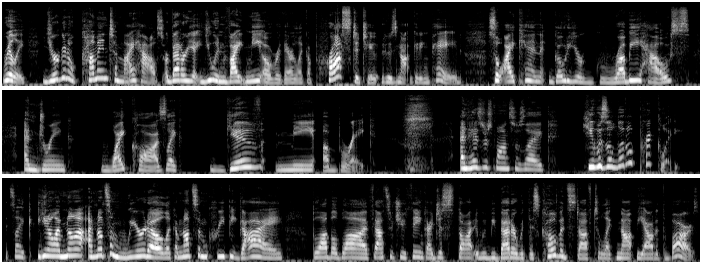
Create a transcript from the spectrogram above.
Really? You're gonna come into my house, or better yet, you invite me over there like a prostitute who's not getting paid, so I can go to your grubby house and drink White Claws. Like, give me a break. And his response was like, he was a little prickly it's like you know i'm not i'm not some weirdo like i'm not some creepy guy blah blah blah if that's what you think. I just thought it would be better with this covid stuff to like not be out at the bars.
